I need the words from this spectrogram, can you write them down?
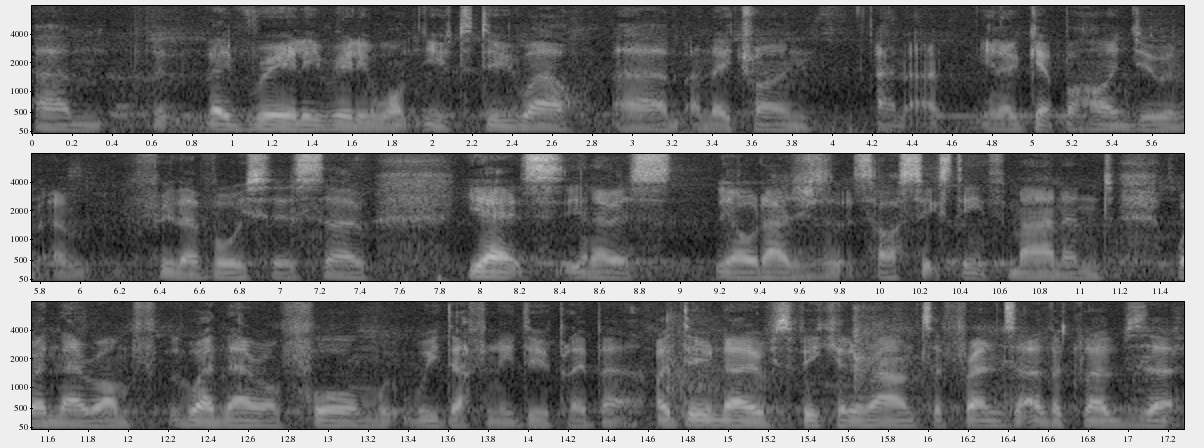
Um, they really, really want you to do well, um, and they try and and, uh, you know get behind you and, and through their voices. So yeah, it's you know it's the old adage it's our 16th man and when they're on when they're on form we definitely do play better. I do know speaking around to friends at other clubs that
